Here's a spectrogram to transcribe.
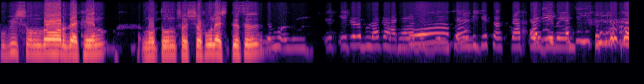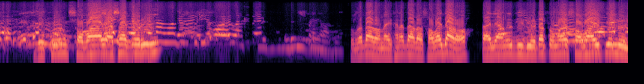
খুবই সুন্দর দেখেন নতুন শস্য ফুল আসতেছে। দেখুন সবাই আশা করি। তোমরা দাঁড়ো না এখানে দাঁড়ো সবাই দাঁড়ো তাইলে আমি ভিডিওটা তোমার সবাইকে লই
